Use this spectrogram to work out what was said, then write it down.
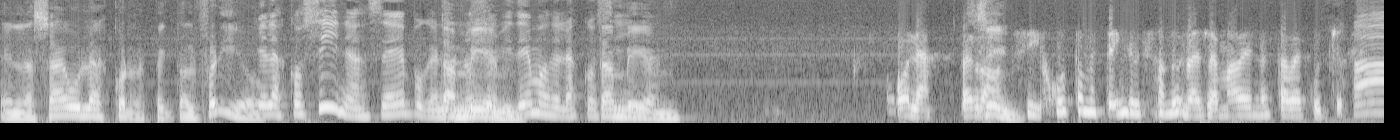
en las aulas con respecto al frío. Y en las cocinas, ¿eh? Porque no nos olvidemos de las cocinas. También. Hola, perdón. Sí. Sí, justo me está ingresando una llamada y no estaba escuchando. Ah,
